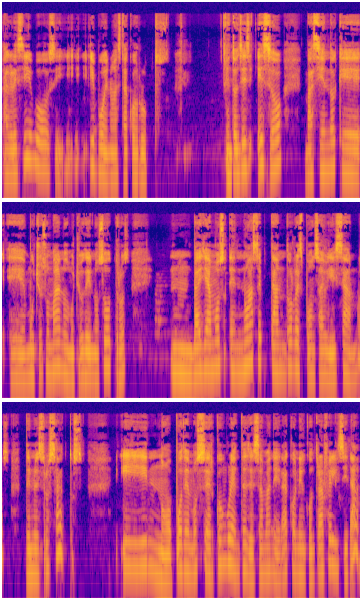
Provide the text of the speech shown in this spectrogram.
agresivos y, bueno, hasta corruptos. Entonces eso va haciendo que muchos humanos, muchos de nosotros, Mm, vayamos eh, no aceptando responsabilizarnos de nuestros actos. Y no podemos ser congruentes de esa manera con encontrar felicidad,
